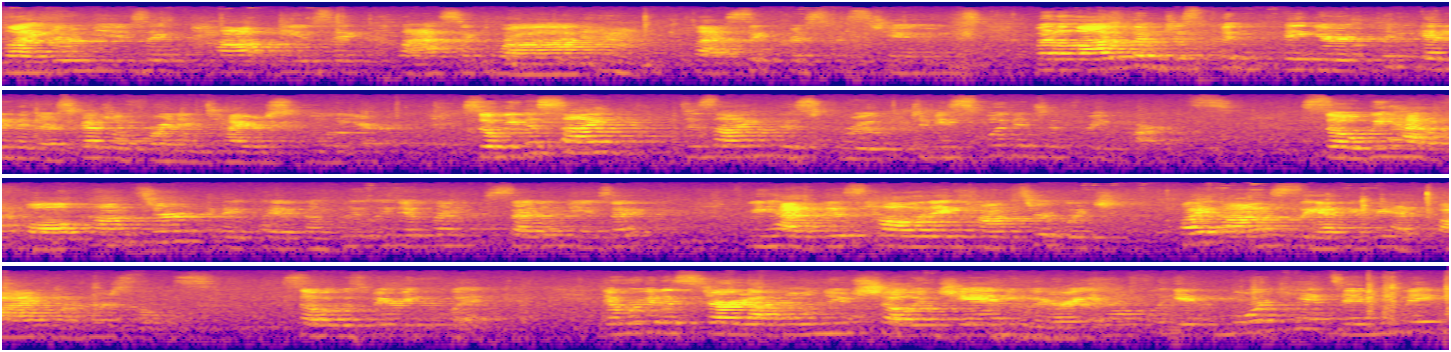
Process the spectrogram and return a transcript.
Lighter music, pop music, classic rock, classic Christmas tunes. But a lot of them just couldn't figure, couldn't get it in their schedule for an entire school year. So we decided, designed this group to be split into three parts. So we had a fall concert, and they played a completely different set of music. We had this holiday concert, which quite honestly, I think we had five rehearsals. So it was very quick. Then we're going to start a whole new show in January and hopefully get more kids in who maybe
